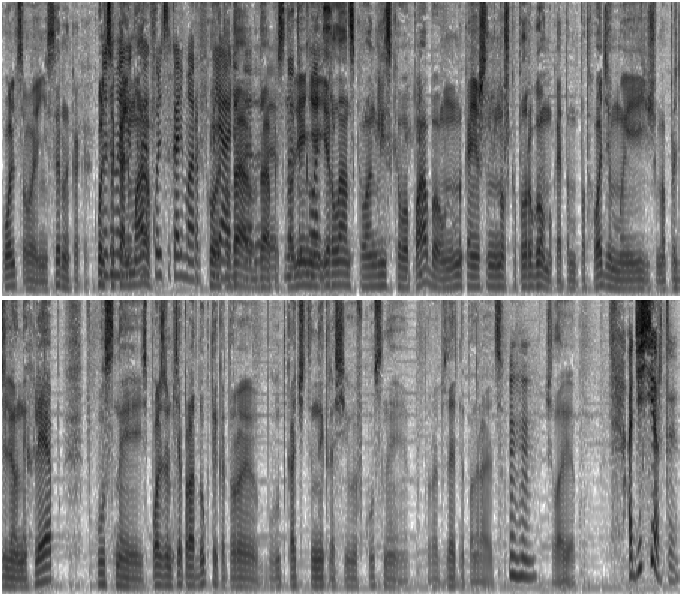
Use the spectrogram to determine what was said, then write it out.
кольц, ой, не сырных, как их, кольца Ну, кальмаров. Кольца кальмаров. Какое-то, кляре, да, да, Ну, это представление классика. ирландского, английского паба. Мы, конечно, немножко по-другому к этому подходим. Мы ищем определенный хлеб, вкусный, используем те продукты, которые будут качественные, красивые, вкусные, которые обязательно понравятся Мгм. человеку. А десерты?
